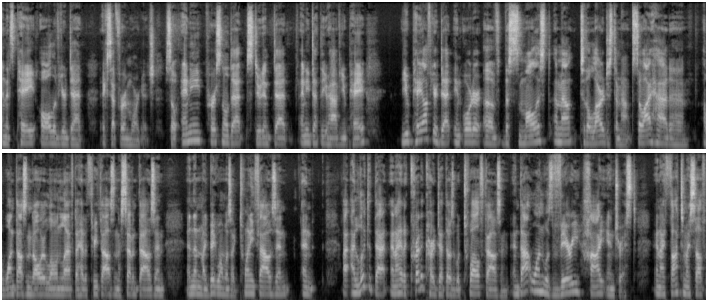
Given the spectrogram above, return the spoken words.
and it's pay all of your debt except for a mortgage. So any personal debt, student debt, any debt that you have, you pay. You pay off your debt in order of the smallest amount to the largest amount. So I had a, a $1,000 loan left. I had a 3,000, a 7,000, and then my big one was like 20,000. And I, looked at that and I had a credit card debt that was about 12,000 and that one was very high interest. And I thought to myself,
